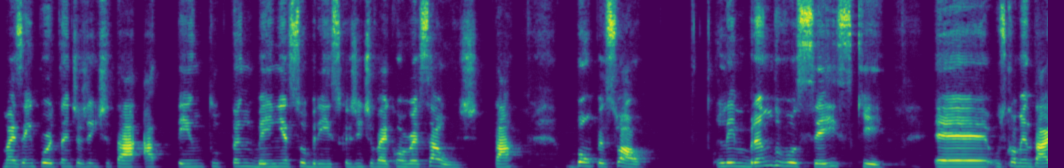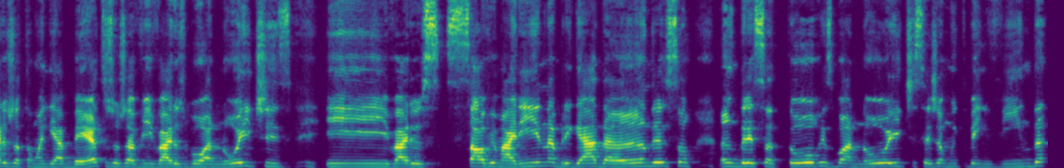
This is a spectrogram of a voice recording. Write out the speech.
mas é importante a gente estar tá atento também, é sobre isso que a gente vai conversar hoje, tá? Bom, pessoal, lembrando vocês que é, os comentários já estão ali abertos, eu já vi vários boa noites e vários salve Marina, obrigada Anderson, Andressa Torres, boa noite, seja muito bem-vinda.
